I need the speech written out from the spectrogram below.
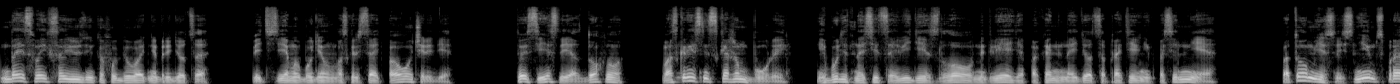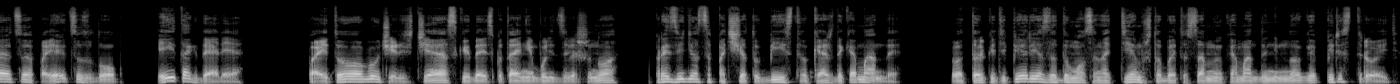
Да и своих союзников убивать не придется, ведь все мы будем воскресать по очереди. То есть, если я сдохну, воскреснет, скажем, бурый, и будет носиться в виде злого медведя, пока не найдется противник посильнее. Потом, если с ним справиться, появится злоб и так далее. По итогу, через час, когда испытание будет завершено, произведется подсчет убийств каждой команды. Вот только теперь я задумался над тем, чтобы эту самую команду немного перестроить.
